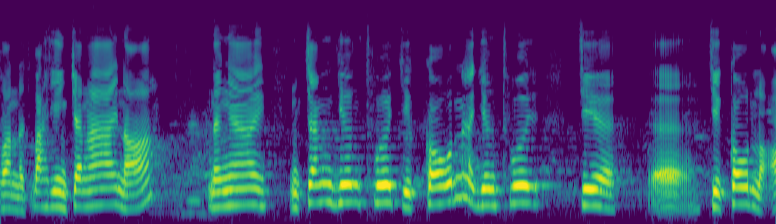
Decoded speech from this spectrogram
គាត់តែច្បាស់ជាអញ្ចឹងហើយណហ្នឹងហើយអញ្ចឹងយើងធ្វើជាកូនយើងធ្វើជាជាកូនល្អ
